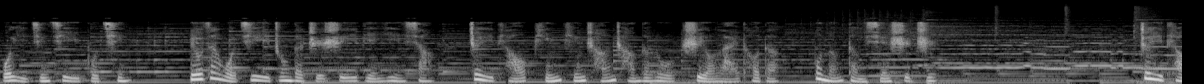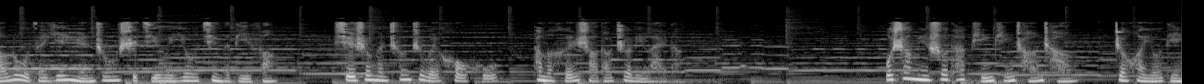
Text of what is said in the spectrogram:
我已经记忆不清，留在我记忆中的只是一点印象。这一条平平常常的路是有来头的，不能等闲视之。这一条路在燕园中是极为幽静的地方，学生们称之为后湖，他们很少到这里来的。我上面说它平平常常，这话有点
